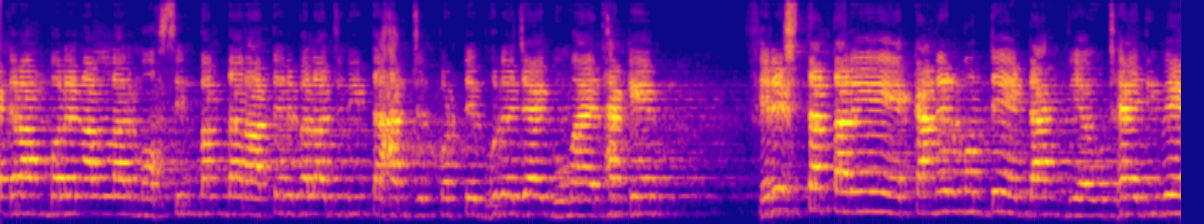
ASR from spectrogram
একরাম বলেন, আল্লাহর মহসিন বান্দা রাতের বেলা যদি তাহাজ্জুদ পড়তে ভুলে যায়, ঘুমায় থাকে, ফেরেশতা তারে কানের মধ্যে ডাক দিয়ে উঠায় দিবে।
